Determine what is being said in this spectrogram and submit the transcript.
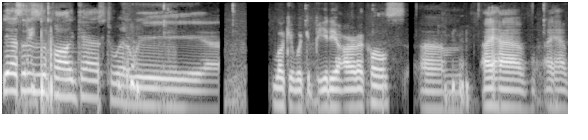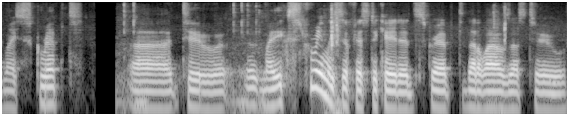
Yeah, so this is a podcast where we uh, look at Wikipedia articles. Um, I have I have my script uh, to my extremely sophisticated script that allows us to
